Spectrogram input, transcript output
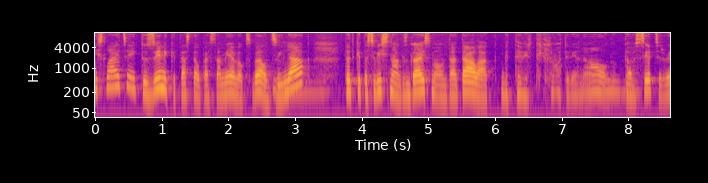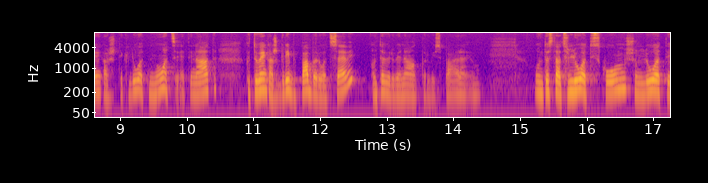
īslaicīgi, tu zini, ka tas tev pēc tam ievilks vēl dziļāk. Tad, kad tas viss nāks gaismā un tā tālāk, bet tev ir tik ļoti viena alga. Tava sirds ir vienkārši tik ļoti nocietināta, ka tu vienkārši gribi pabarot sevi, un tev ir viena alga par visu pārējo. Un tas tāds ļoti skumjš, un ļoti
